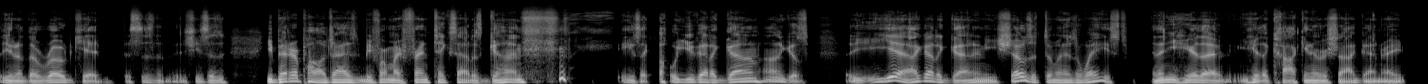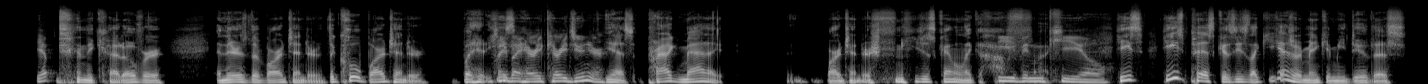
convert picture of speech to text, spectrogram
You know, the road kid. This is the, she says, You better apologize before my friend takes out his gun. He's like, Oh, you got a gun? Huh? He goes, Yeah, I got a gun. And he shows it to him in his waist. And then you hear the you hear the cocking of a shotgun, right? Yep. And they cut over, and there's the bartender, the cool bartender. But Played he's by Harry Carey Jr. yes, pragmatic bartender. he's just kind of like "Oh, Even fuck." keel. He's he's pissed because he's like, you guys are making me do this.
